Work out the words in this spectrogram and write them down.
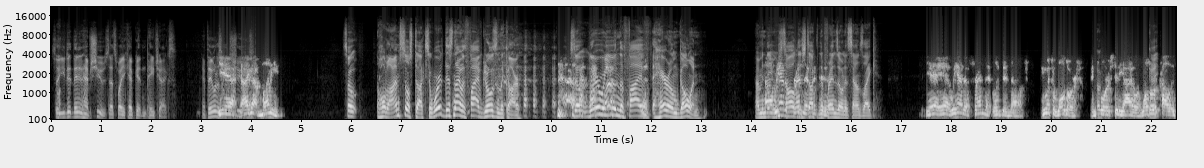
So you did. They didn't have shoes. That's why you kept getting paychecks. If they would have, Yeah, shoes, I got money. So hold on, I'm still stuck. So we're this night with five girls in the car. so where were you and the five harem going? I mean, they Uh, we were solidly stuck in the to- friend zone. It sounds like. Yeah, yeah. We had a friend that lived in. Uh, he went to Waldorf in Okay. Forest City, Iowa. Waldorf Okay. College.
